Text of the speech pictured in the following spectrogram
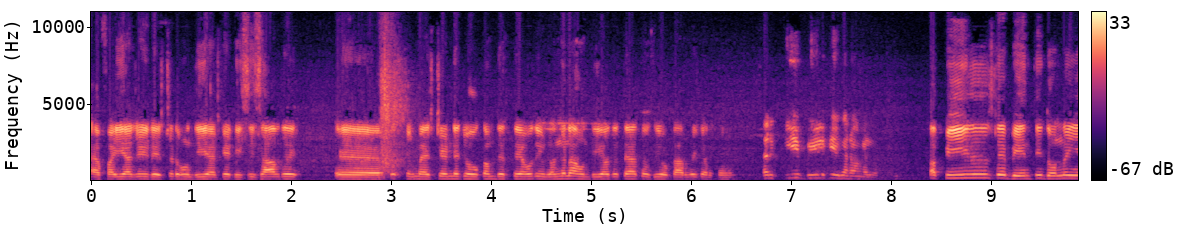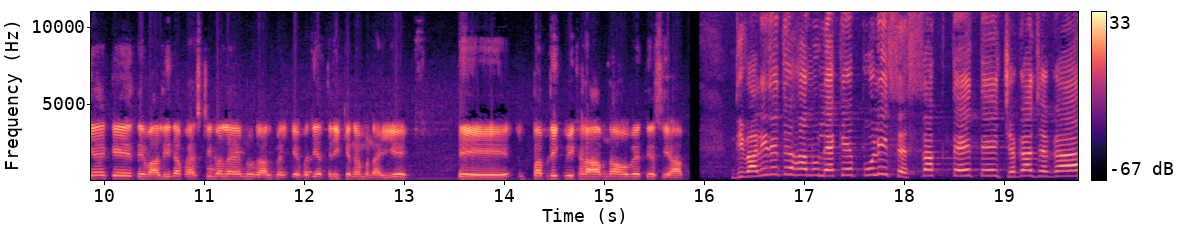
ਐਫ ਆਈ ਆਰ ਜਿਹੜੀ ਰਜਿਸਟਰਡ ਹੁੰਦੀ ਹੈ ਕਿ ਡੀਸੀ ਸਾਹਿਬ ਦੇ ਡਿਸਟ੍ਰਿਕਟ ਮੈਜਿਸਟ੍ਰੇਟ ਨੇ ਜੋ ਹੁਕਮ ਦਿੱਤੇ ਆ ਉਹਦੀ ਉਲੰਘਣਾ ਹੁੰਦੀ ਹੈ ਉਹਦੇ ਤਹਿਤ ਅਸੀਂ ਉਹ ਕਾਰਵਾਈ ਕਰਦੇ ਹਾਂ। ਸਰ ਕੀ ਅਪੀਲ ਕੀ ਕਰਾਂਗੇ ਲੋਕ? ਅਪੀਲ ਤੇ ਬੇਨਤੀ ਦੋਨੋਂ ਹੀ ਹੈ ਕਿ ਦੀਵਾਲੀ ਦਾ ਫੈਸਟੀਵਲ ਹੈ ਇਹਨੂੰ ਰਲ ਮਿਲ ਕੇ ਵਧੀਆ ਤਰੀਕੇ ਨਾਲ ਮਨਾਈਏ ਤੇ ਪਬਲਿਕ ਵੀ ਖਰਾਬ ਨਾ ਹੋਵੇ ਤੇ ਅਸੀਂ ਆਪ ਦੀਵਾਲੀ ਦੇ ਤਿਉਹਾਰ ਨੂੰ ਲੈ ਕੇ ਪੁਲਿਸ ਸਖਤ ਤੇ ਜਗ੍ਹਾ ਜਗ੍ਹਾ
